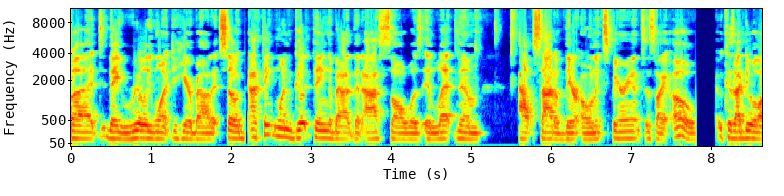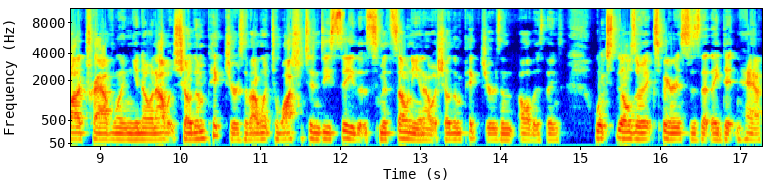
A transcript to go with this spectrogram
but they really want to hear about it. So I think one good thing about that I saw was it let them outside of their own experience. It's like, oh, because I do a lot of traveling, you know, and I would show them pictures. If I went to Washington D.C., the Smithsonian, I would show them pictures and all those things, which those are experiences that they didn't have.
